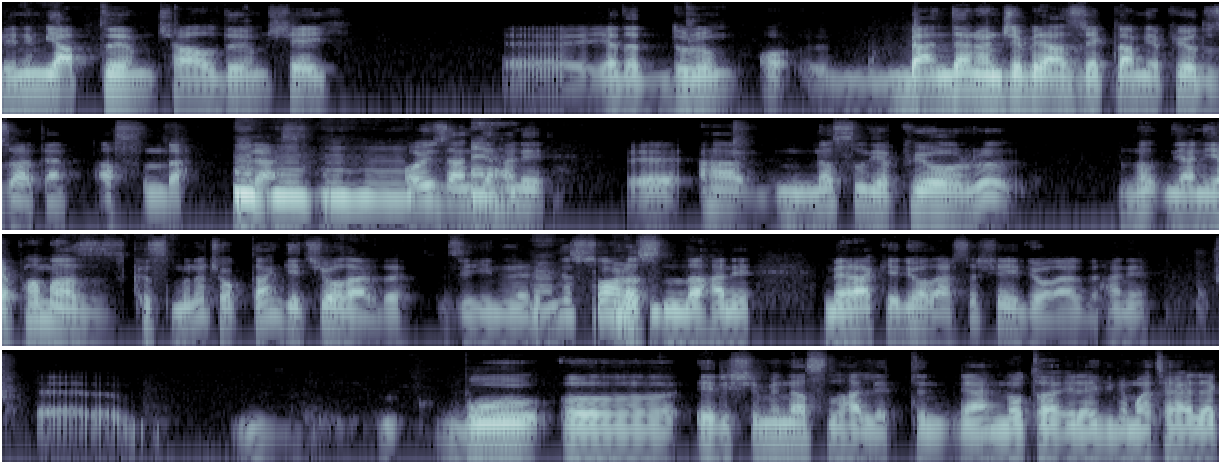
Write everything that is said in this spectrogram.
benim yaptığım, çaldığım şey e, ya da durum o, benden önce biraz reklam yapıyordu zaten aslında biraz. O yüzden de Evet. hani e, ha, nasıl yapıyoru na- yani yapamaz kısmını çoktan geçiyorlardı zihinlerinde. Sonrasında hani merak ediyorlarsa şey diyorlardı hani e, bu e, erişimi nasıl hallettin? Yani nota ile ilgili materyalle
